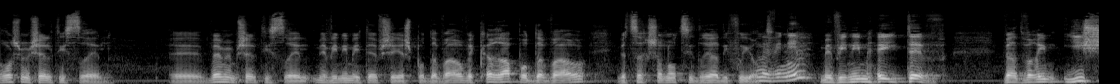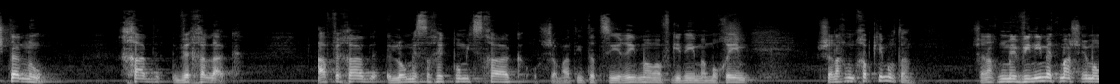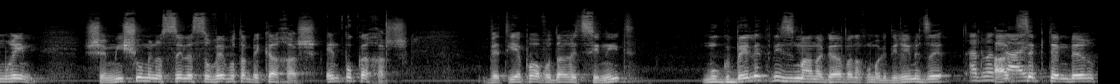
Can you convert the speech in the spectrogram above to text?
ראש ממשלת ישראל אה, וממשלת ישראל מבינים היטב שיש פה דבר, וקרה פה דבר, וצריך לשנות סדרי עדיפויות. מבינים? מבינים היטב, והדברים ישתנו, חד וחלק. אף אחד לא משחק פה משחק, או שמעתי את הצעירים המפגינים, המוחים, שאנחנו מחבקים אותם, שאנחנו מבינים את מה שהם אומרים, שמישהו מנסה לסובב אותם בכחש. אין פה כחש. ותהיה פה עבודה רצינית, מוגבלת בזמן אגב, אנחנו מגדירים את זה עד מתי? עד ספטמבר.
